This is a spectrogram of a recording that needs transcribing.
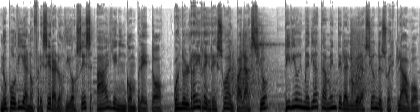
no podían ofrecer a los dioses a alguien incompleto. Cuando el rey regresó al palacio, pidió inmediatamente la liberación de su esclavo,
